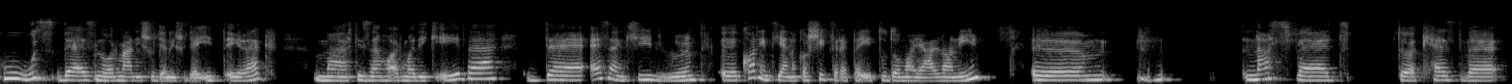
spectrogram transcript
húz, de ez normális, ugyanis ugye itt élek, már 13. éve, de ezen kívül Karintiának a síterepeit tudom ajánlani. Nassfeldtől kezdve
